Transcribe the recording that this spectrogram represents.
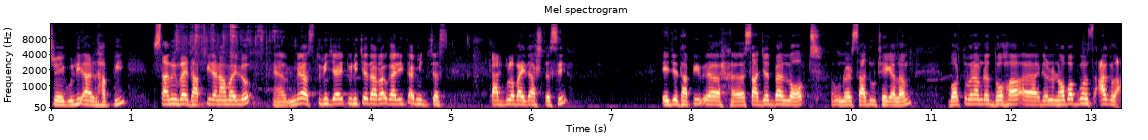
ট্রেগুলি আর ধাপ্পি। সামির ভাই ধাপ্পিটা নামাইলো। হ্যাঁ তুমি যাই একটু নিচে দাঁড়াও গাড়িতে, আমি জাস্ট কাঠগুলো বাইরে আসতেছি। এই যে ধাপি সাজ্জাদ ভাই লফট ওনার সাদ উঠে গেলাম। বর্তমানে আমরা দোহা এটা হলো নবাবগঞ্জ আগলা।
